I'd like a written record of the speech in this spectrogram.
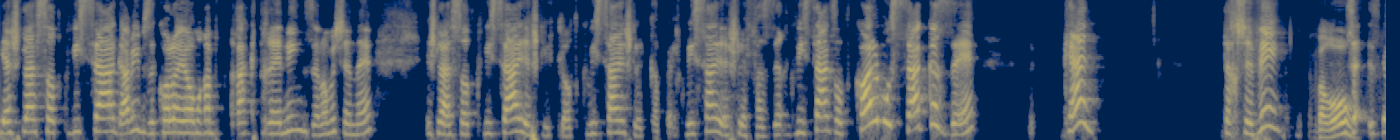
יש לעשות כביסה, גם אם זה כל היום רק, טרנינג, זה לא משנה. יש לעשות כביסה, יש לתלות כביסה, יש לקפל כביסה, יש לפזר כביסה, זאת אומרת, כל מושג כזה, כן, תחשבי, ברור, זה, זה,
